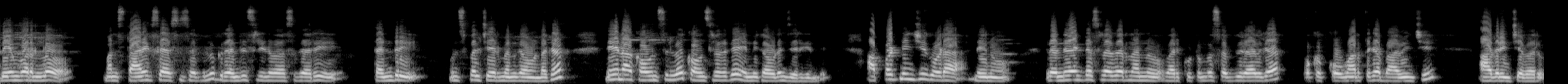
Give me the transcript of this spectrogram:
భీమవరంలో మన స్థానిక శాసనసభ్యులు గ్రంథి శ్రీనివాస్ గారి తండ్రి మున్సిపల్ చైర్మన్గా ఉండగా నేను ఆ కౌన్సిల్లో కౌన్సిలర్గా ఎన్నికవడం జరిగింది. అప్పటి నుంచి కూడా నేను రెండు వెంకటేశ్వరరావు గారు నన్ను వారి కుటుంబ సభ్యురాలుగా ఒక కుమార్తెగా భావించి ఆదరించేవారు.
